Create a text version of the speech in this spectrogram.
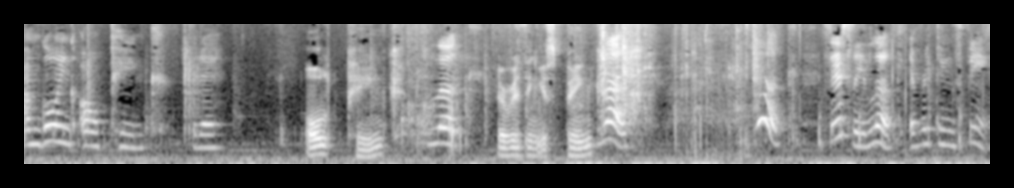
I'm going all pink today. All pink. Look, Everything is pink. look, look. Seriously, look. Everything's pink.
